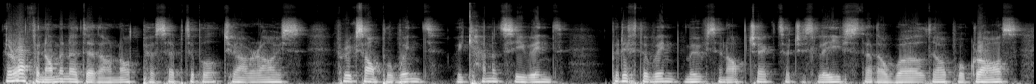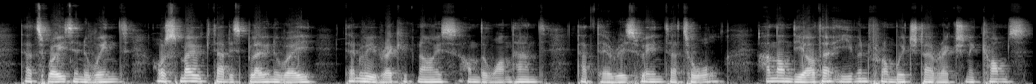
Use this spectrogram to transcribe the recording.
There are phenomena that are not perceptible to our eyes. For example, wind. We cannot see wind, but if the wind moves an object such as leaves that are whirled up or grass that sways in the wind or smoke that is blown away, then we recognize on the one hand that there is wind at all and on the other even from which direction it comes.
